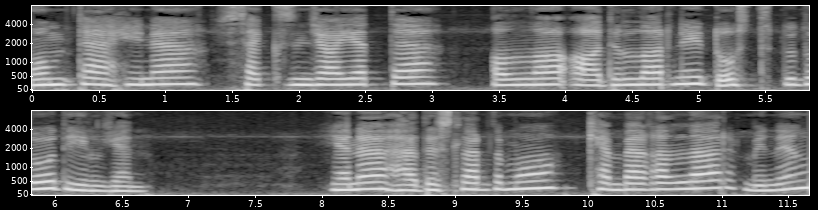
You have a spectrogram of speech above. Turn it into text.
Мумтәхіне 8 айетті Алла адылларыны дост тұтуду дейілген. Яна хадисләрдемо кәмбәгәлләр минең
